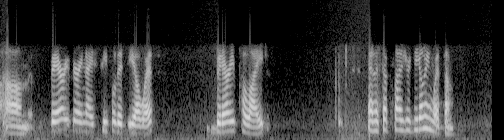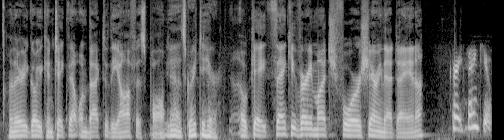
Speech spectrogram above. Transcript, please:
Um, very, very nice people to deal with, very polite, and it's a pleasure dealing with them. Well, there you go. You can take that one back to the office, Paul. yeah it's great to hear Okay, thank you very much for sharing that, Diana. Great, thank you.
